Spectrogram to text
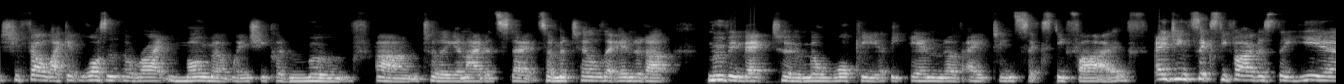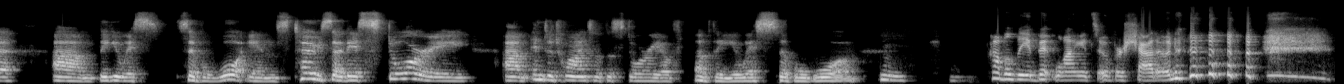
she felt like it wasn't the right moment when she could move um, to the United States. So Matilda ended up moving back to Milwaukee at the end of 1865. 1865 is the year um, the US Civil War ends, too. So their story um, intertwines with the story of, of the US Civil War. Hmm. Probably a bit why it's overshadowed.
